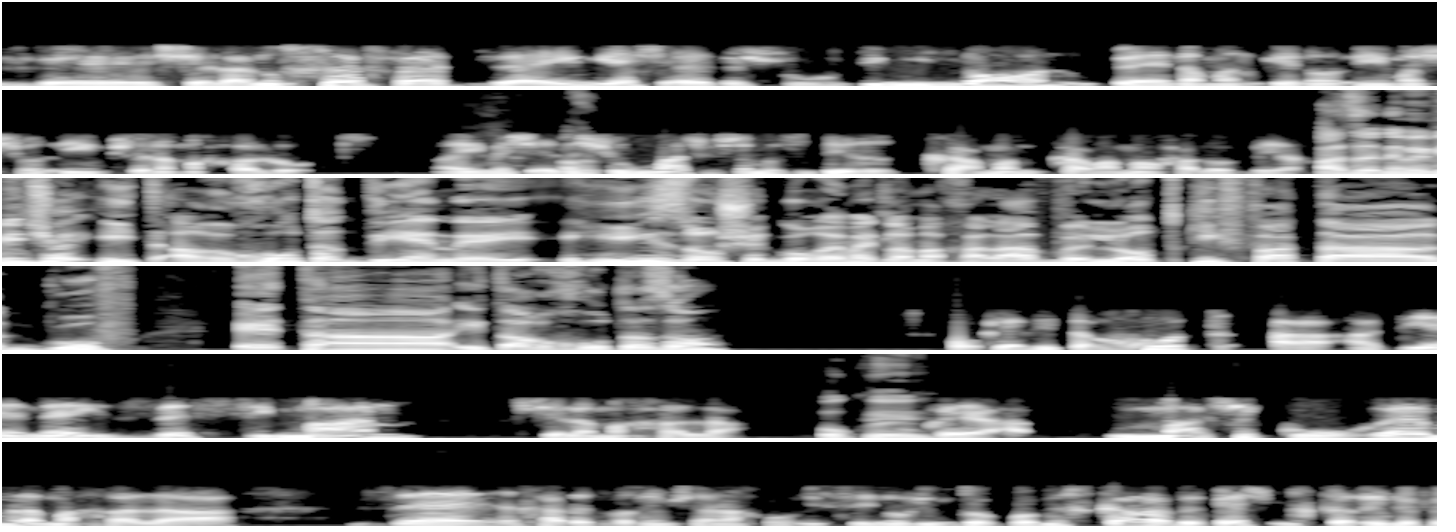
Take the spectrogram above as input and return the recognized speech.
ושאלה נוספת זה האם יש איזשהו דמיון בין המנגנונים השונים של המחלות. האם יש איזשהו משהו שמסביר כמה, כמה מחלות ביחד? אז אני מבין שהתארכות ה-DNA היא זו שגורמת למחלה ולא תקיפת הגוף את ההתארכות הזו? אוקיי, אז התארכות ה-DNA זה סימן של המחלה. אוקיי. אוקיי, מה שגורם למחלה זה אחד הדברים שאנחנו ניסינו לבדוק במחקר הזה, ויש מחקרים לפ...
